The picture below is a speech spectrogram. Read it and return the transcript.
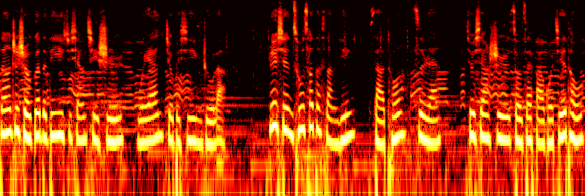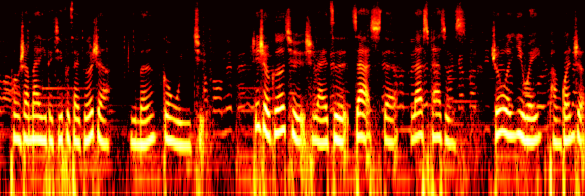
当这首歌的第一句响起时，维安就被吸引住了。 略显粗糙的嗓音，洒脱自然，就像是走在法国街头，碰上卖艺的吉普赛歌者，你们共舞一曲。这首歌曲是来自 Zaz 的《Last Peasants》，中文译为“旁观者”。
